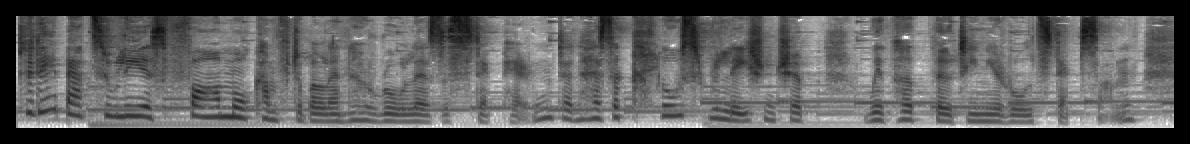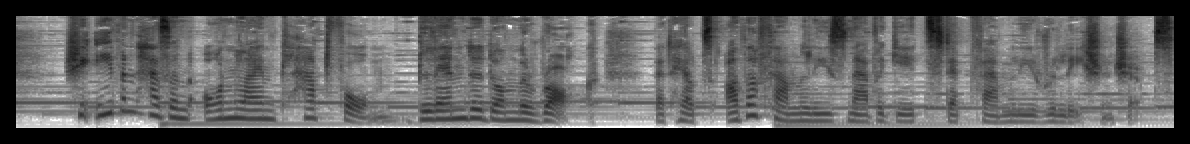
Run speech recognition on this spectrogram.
Today, Batsuli is far more comfortable in her role as a step parent and has a close relationship with her 13 year old stepson. She even has an online platform, Blended on the Rock, that helps other families navigate step family relationships.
